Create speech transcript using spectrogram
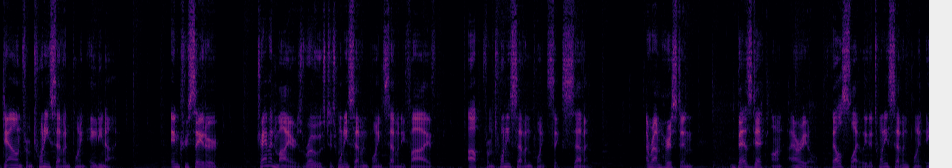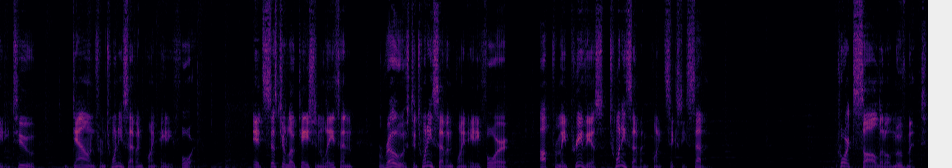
down from 27.89. In Crusader, Tram & Myers rose to 27.75, up from 27.67. Around Hurston, Bezdek on Arial fell slightly to 27.82, down from 27.84. Its sister location Lathan rose to 27.84, up from a previous 27.67. Quartz saw little movement.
